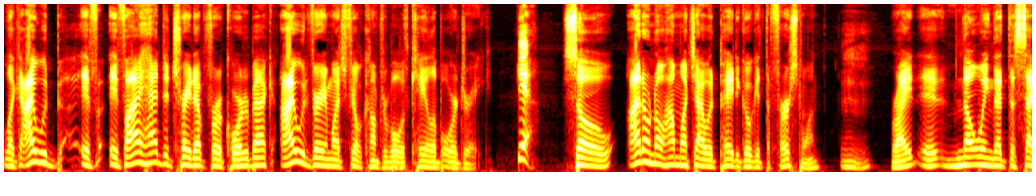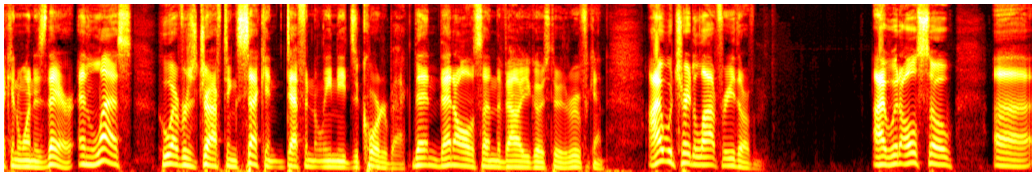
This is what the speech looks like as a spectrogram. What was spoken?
like I would, if if I had to trade up for a quarterback, I would very much feel comfortable with Caleb or Drake. Yeah. So I don't know how much I would pay to go get the first one, Mm-hmm. right? Uh, knowing that the second one is there, unless whoever's drafting second definitely needs a quarterback. Then then all of a sudden the value goes through the roof again. I would trade a lot for either of them. I would also, uh,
